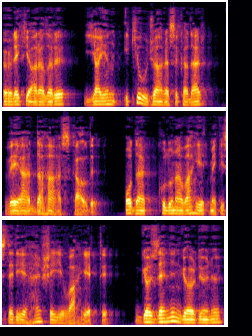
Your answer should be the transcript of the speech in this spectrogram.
Öyle ki araları yayın iki ucu arası kadar veya daha az kaldı. O da kuluna vahyetmek istediği her şeyi vahyetti. Gözlerinin gördüğünü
